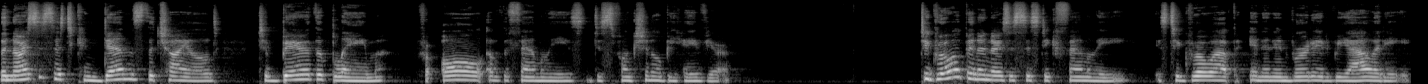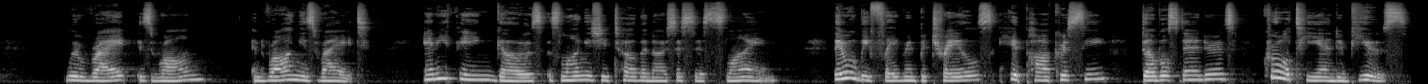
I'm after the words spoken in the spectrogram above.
The narcissist condemns the child to bear the blame for all of the family's dysfunctional behavior. To grow up in a narcissistic family is to grow up in an inverted reality where right is wrong and wrong is right. Anything goes as long as you toe the narcissist's line. There will be flagrant betrayals, hypocrisy, double standards, cruelty, and abuse.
